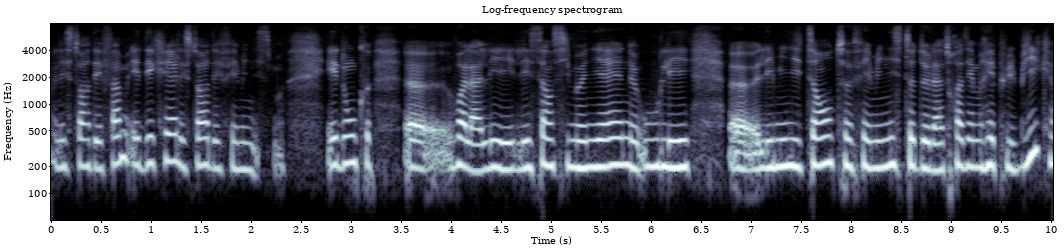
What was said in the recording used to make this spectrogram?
l'histoire des femmes et d'écrire l'histoire des féminismes. Et donc, euh, voilà, les, Saint-Simoniennes ou les, euh, les militantes féministes de la Troisième République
